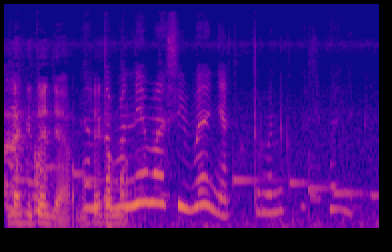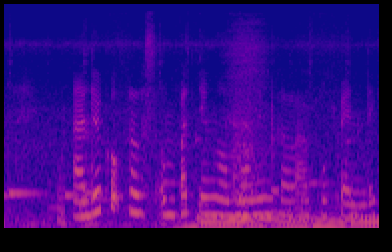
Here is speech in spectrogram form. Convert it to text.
udah gitu aja. Kan maksudnya kamu temennya masih banyak. Temanku masih banyak. Ada kok kelas 4 yang ngomongin kalau aku pendek.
